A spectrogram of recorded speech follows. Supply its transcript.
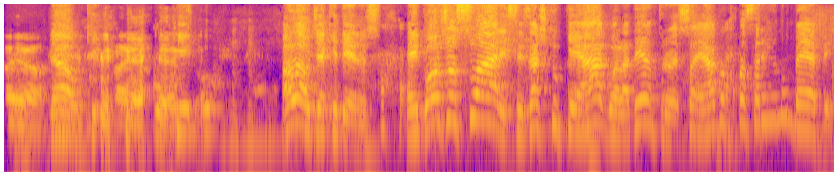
Aí, ó. Não, que, o que, o... olha lá o Jack Daniels. É igual o Jô Soares. Vocês acham que o que é água lá dentro? É só é água que o passarinho não bebe.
